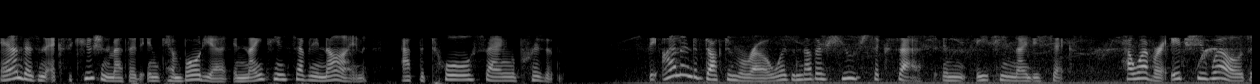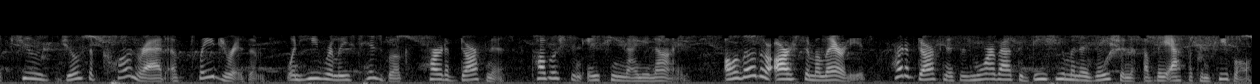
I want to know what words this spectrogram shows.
and as an execution method in Cambodia in 1979 at the Tuol Sleng prison. The Island of Dr. Moreau was another huge success in 1896. However, H.G. Wells accused Joseph Conrad of plagiarism when he released his book, Heart of Darkness, published in 1899. Although there are similarities, Heart of Darkness is more about the dehumanization of the African people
